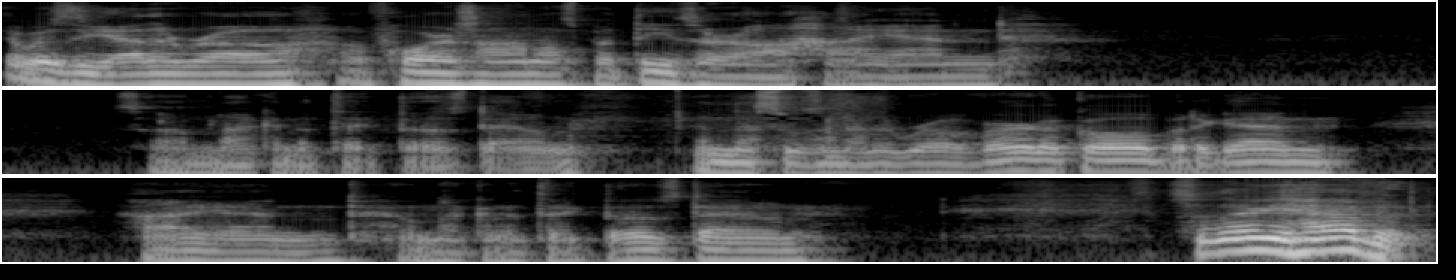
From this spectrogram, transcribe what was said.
There was the other row of horizontals, but these are all high end. So I'm not going to take those down. And this was another row vertical, but again, high end. I'm not going to take those down. So there you have it.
